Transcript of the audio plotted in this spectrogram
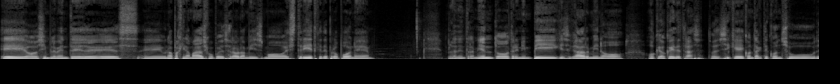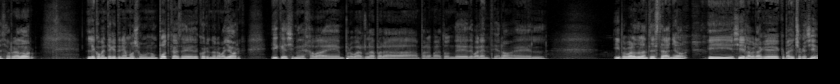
Eh, o simplemente es eh, una página más, como puede ser ahora mismo Street, que te propone plan de entrenamiento, Training Peaks, Garmin o, o qué okay detrás. Entonces sí que contacté con su desarrollador, le comenté que teníamos un, un podcast de, Corriendo Nueva York y que si me dejaba en probarla para, para el maratón de, de Valencia, ¿no? El, y probarla durante este año. Y sí, la verdad que, me ha dicho que sí.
